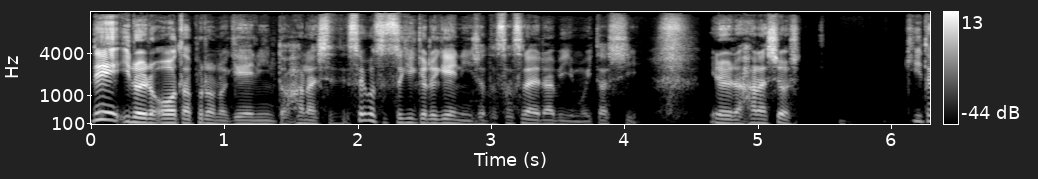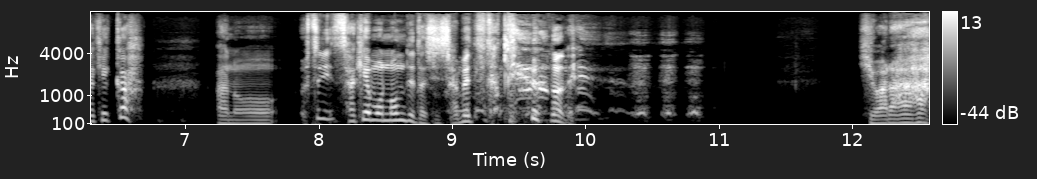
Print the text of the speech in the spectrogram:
で、いろいろ太田プロの芸人と話してて、それこそ次来る芸人、ちょっとさすらいラビーもいたし、いろいろ話を聞いた結果、あの、普通に酒も飲んでたし喋ってたっていうので 日原、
